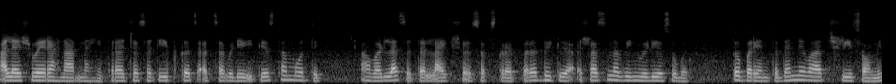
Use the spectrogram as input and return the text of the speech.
आल्याशिवाय राहणार नाही. तर याच्यासाठी इतकंच आजचा व्हिडिओ इथेच थांबवते. आवडला असेल तर लाईक शेअर सबस्क्राईब परत भेटूया अशाच नवीन व्हिडिओसोबत. तोपर्यंत धन्यवाद. श्री स्वामी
